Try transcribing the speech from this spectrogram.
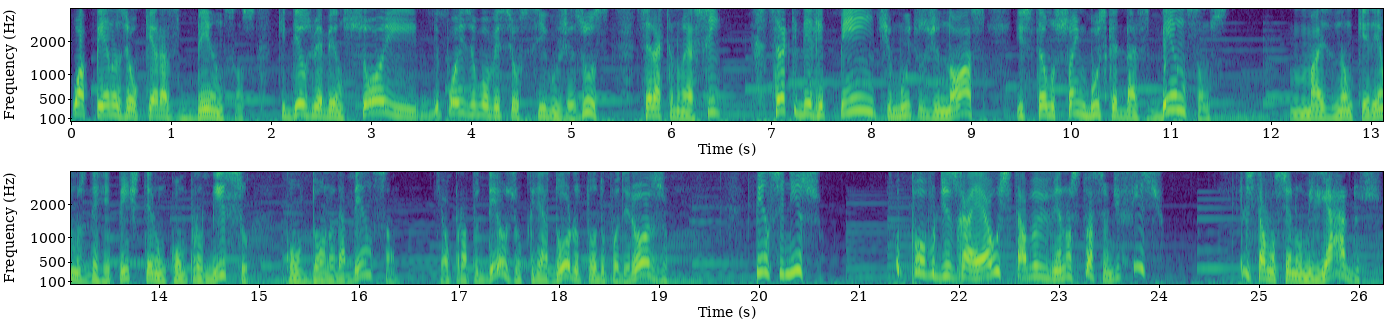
ou apenas eu quero as bênçãos? Que Deus me abençoe e depois eu vou ver se eu sigo Jesus? Será que não é assim? Será que de repente muitos de nós estamos só em busca das bênçãos, mas não queremos de repente ter um compromisso com o dono da bênção? que é o próprio Deus, o Criador, o Todo-Poderoso. Pense nisso. O povo de Israel estava vivendo uma situação difícil. Eles estavam sendo humilhados,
